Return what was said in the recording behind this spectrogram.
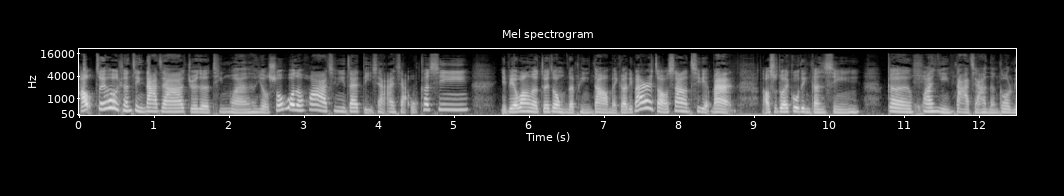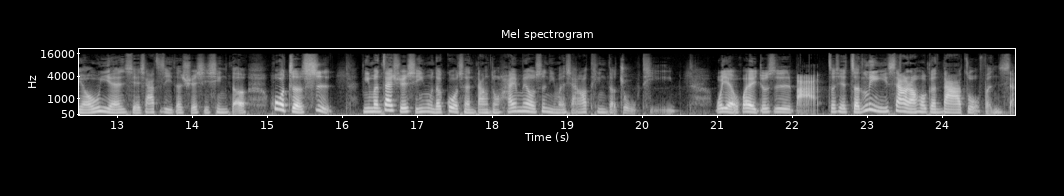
好，最后恳请大家觉得听完很有收获的话，请你在底下按下五颗星，也别忘了追踪我们的频道。每个礼拜二早上七点半，老师都会固定更新。更欢迎大家能够留言写下自己的学习心得，或者是你们在学习英文的过程当中，还有没有是你们想要听的主题？我也会就是把这些整理一下，然后跟大家做分享。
